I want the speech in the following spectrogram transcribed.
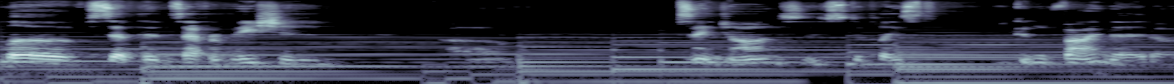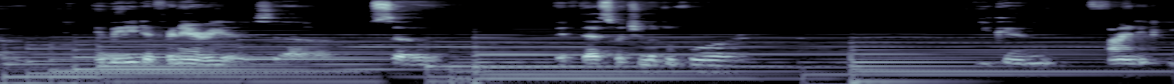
love, acceptance, affirmation, St. John's is the place you can find that um, in many different areas. Uh, so if that's what you're looking for, you can find it here.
